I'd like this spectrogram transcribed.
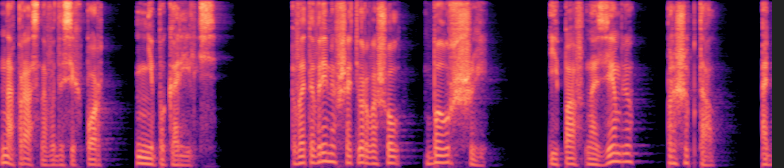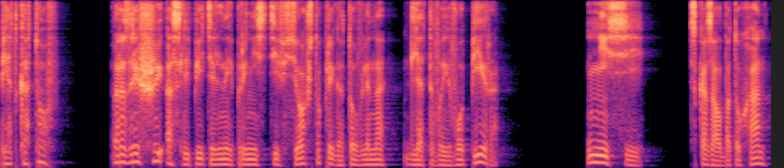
Напрасно вы до сих пор не покорились. В это время в шатер вошел Баурши и, пав на землю, прошептал «Обед готов. Разреши, ослепительный, принести все, что приготовлено для твоего пира». «Неси», — сказал Батухан,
